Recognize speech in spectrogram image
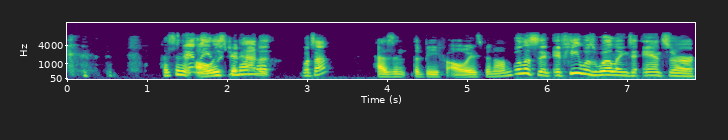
Hasn't it Stan Lee always been on? had a. What's that? Hasn't the beef always been on? Well, listen. If he was willing to answer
